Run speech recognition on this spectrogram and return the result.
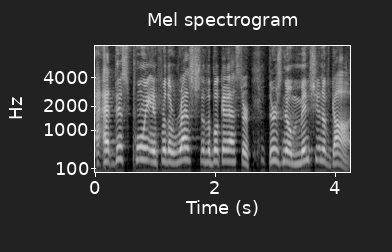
At this point, and for the rest of the book of Esther, there's no mention of God.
